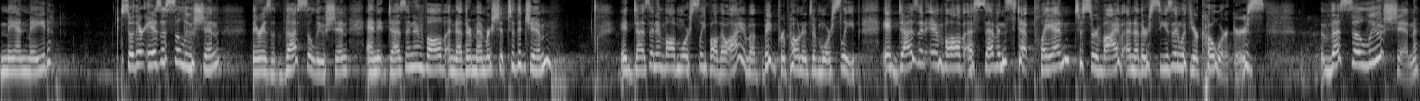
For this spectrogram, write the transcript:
man made? So there is a solution. There is the solution, and it doesn't involve another membership to the gym. It doesn't involve more sleep, although I am a big proponent of more sleep. It doesn't involve a seven step plan to survive another season with your coworkers. The solution,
